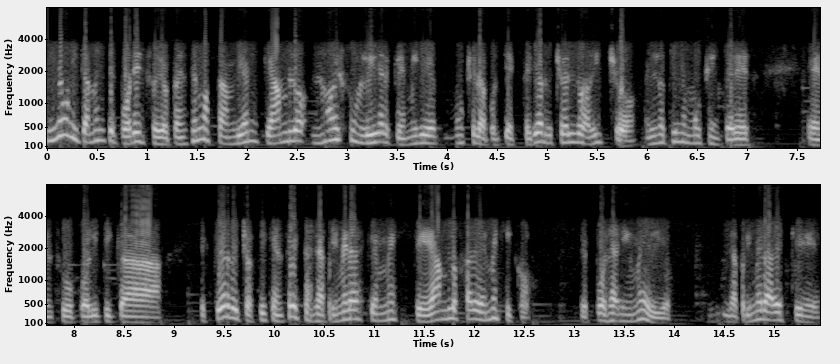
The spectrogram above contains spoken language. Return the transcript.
y no únicamente por eso, yo pensemos también que AMLO no es un líder que mire mucho la política exterior, de hecho él lo ha dicho, él no tiene mucho interés en su política exterior, de hecho fíjense, esta es la primera vez que, que AMLO sale de México, después de año y medio, la primera vez que,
